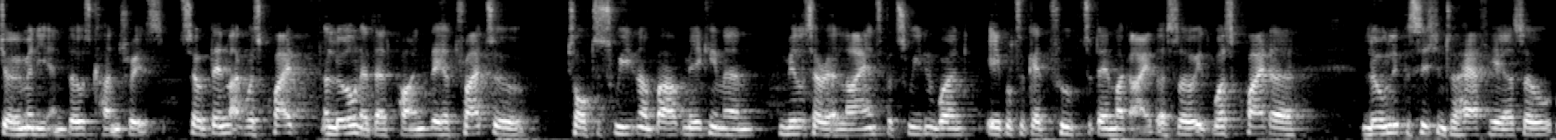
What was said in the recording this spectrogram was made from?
Germany and those countries. So Denmark was quite alone at that point. They had tried to talk to Sweden about making a military alliance, but Sweden weren't able to get troops to Denmark either. So it was quite a lonely position to have here. So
